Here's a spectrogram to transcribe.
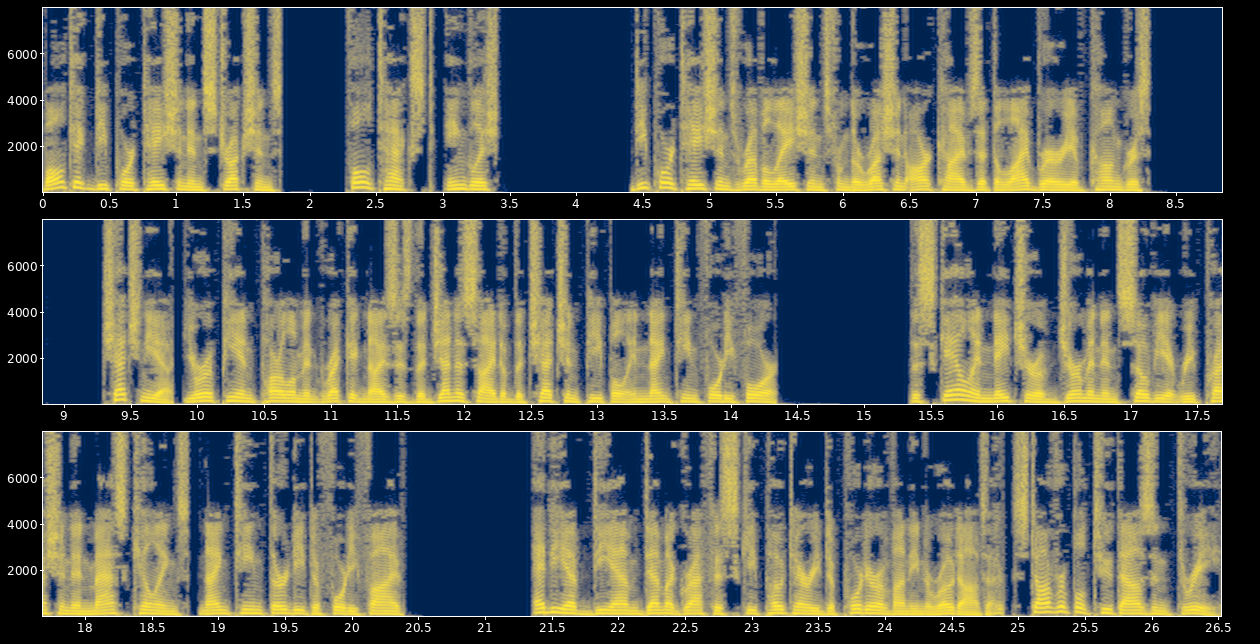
Baltic deportation instructions. Full text, English. Deportations Revelations from the Russian archives at the Library of Congress. Chechnya – European Parliament recognizes the genocide of the Chechen people in 1944 The scale and nature of German and Soviet repression and mass killings, 1930–45 Ediev dm demografiski poteri deportirovaní narodov Stavropol 2003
